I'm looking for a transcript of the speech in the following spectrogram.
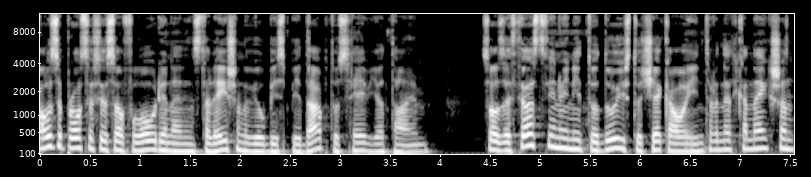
All the processes of loading and installation will be speed up to save your time. So the first thing we need to do is to check our internet connection.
